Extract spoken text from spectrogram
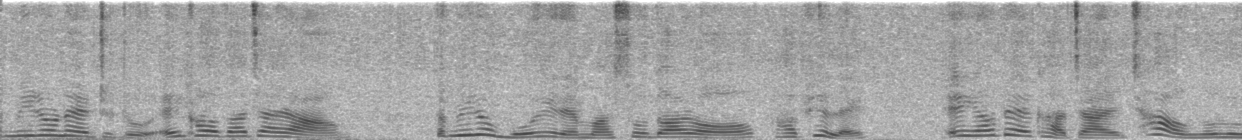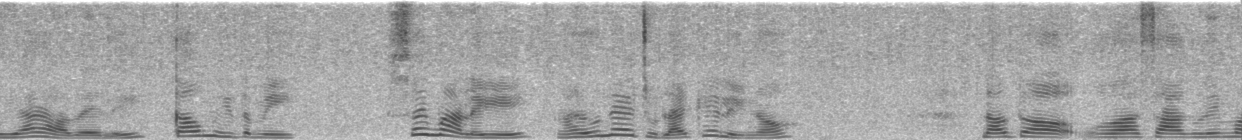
သမီးတို့နဲ့အတူတူအိမ်ခေါ်သွားကြရအောင်သမီးတို့မိုးရီထဲမှာဆိုသွားတော့ဘာဖြစ်လဲအိမ်ရောက်တဲ့အခါကျရင်ချအောင်လုပ်လို့ရတာပဲလေကောင်းပြီသမီးစိတ်မလေးငါတို့နဲ့အတူလိုက်ခဲ့လေနော်နောက်တော့ဝါစာကလေးမ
